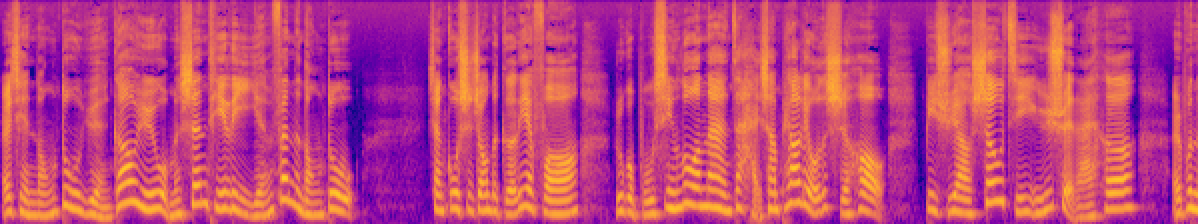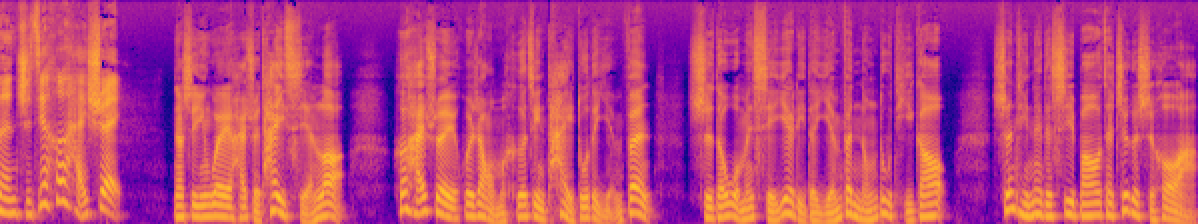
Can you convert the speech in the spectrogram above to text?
而且浓度远高于我们身体里盐分的浓度。像故事中的格列佛，如果不幸落难在海上漂流的时候，必须要收集雨水来喝，而不能直接喝海水。那是因为海水太咸了，喝海水会让我们喝进太多的盐分，使得我们血液里的盐分浓度提高。身体内的细胞在这个时候啊，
